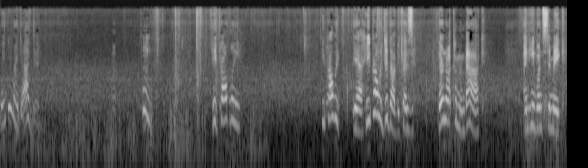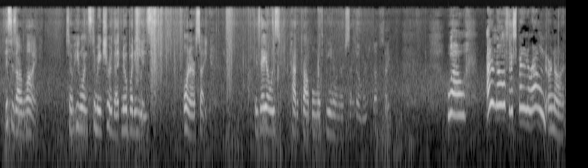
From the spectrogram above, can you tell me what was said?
Maybe my dad did. Hmm. He probably. He probably. Yeah, he probably did that because they're not coming back, and he wants to make. This is our line. So he wants to make sure that nobody is on our site. Because they always had a problem with being on our site. So where's that site? Well, I don't know if they're spinning around or not.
